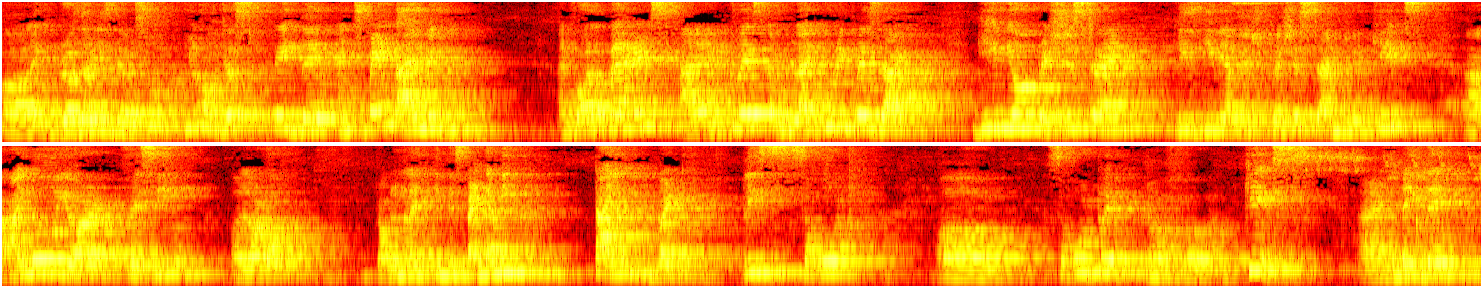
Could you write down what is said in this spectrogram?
Uh, like brother is there. So, you know, just take them and spend time with them. And for the parents, I request, I would like to request that give your precious time. Please give your precious time to your kids. Uh, I know you are facing a lot of problem like in this pandemic time, but please support uh, support to uh, kids and make them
